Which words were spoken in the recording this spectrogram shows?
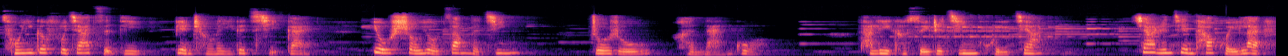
从一个富家子弟变成了一个乞丐，又瘦又脏的金，卓如很难过。他立刻随着金回家，家人见他回来，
